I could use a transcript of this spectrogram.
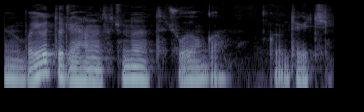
아니면 뭐 이것들 중에 하나 사촌 누나한테 주던가 그럼 되겠지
